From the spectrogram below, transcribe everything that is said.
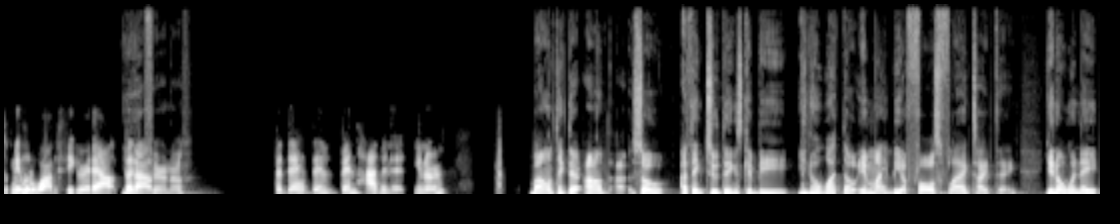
took me a little while to figure it out. But, yeah, um, fair enough. but they, they've been having it, you know? But I don't think that I don't. uh, So I think two things could be. You know what though? It might be a false flag type thing. You know when they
